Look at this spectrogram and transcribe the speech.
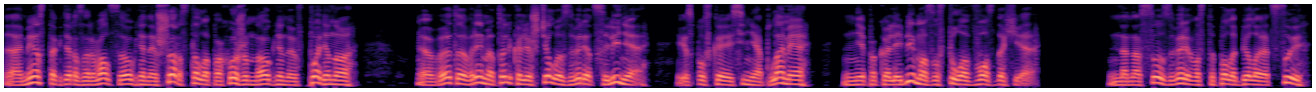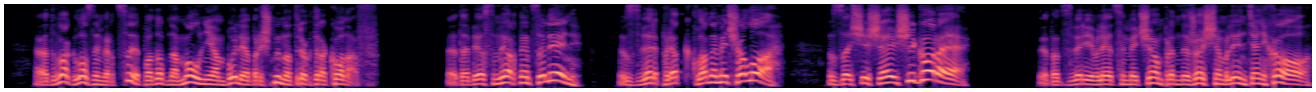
а место, где разорвался огненный шар, стало похожим на огненную впадину. В это время только лишь тело зверя Целиня, испуская синее пламя, непоколебимо застыло в воздухе. На носу зверя выступала белая ци, а два глаза мерцы, подобно молниям, были обращены на трех драконов. «Это бессмертный Целень! Зверь предка клана Мечало! Защищающий горы! Этот зверь является мечом, принадлежащим Лин Тяньхоу.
